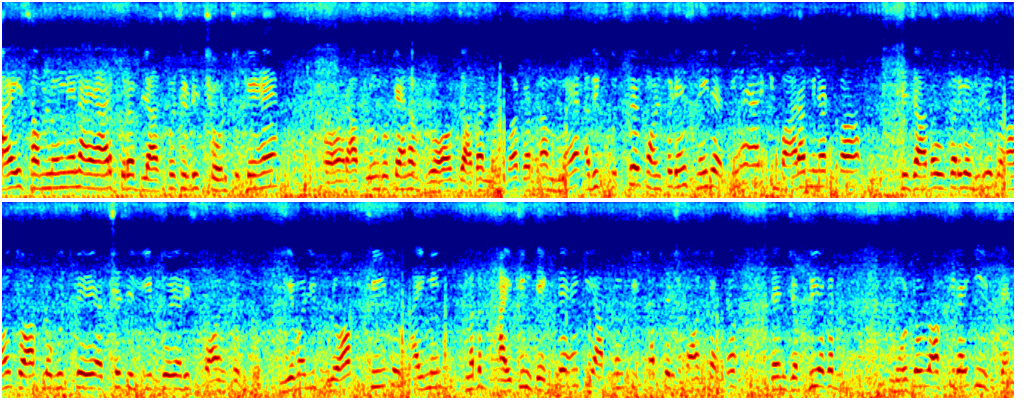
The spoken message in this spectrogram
गाइस हम लोग ने ना यार पूरा बिलासपुर सिटी छोड़ चुके हैं। और आप लोगों को क्या ना ब्लॉग ज़्यादा लंबा करना, मैं अभी खुद पे कॉन्फिडेंस नहीं रहती ना यार कि 12 मिनट का से ज़्यादा ऊपर का वीडियो बनाऊँ तो आप लोग उस पर अच्छे से लीव दो या रिस्पॉन्स दो। ये वाली ब्लॉग थी तो आई मीन मतलब आई थिंक देखते हैं कि आप लोग किस तरह से रिस्पॉन्स करते हो। देन जब भी अगर मोटो ब्लॉग की रहेगी देन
